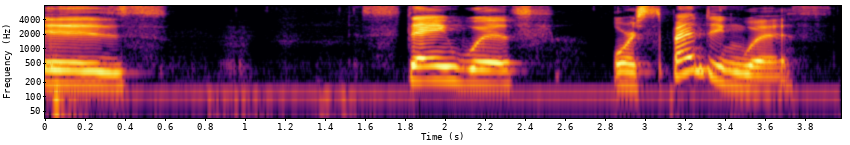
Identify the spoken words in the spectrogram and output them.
is staying with or spending with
